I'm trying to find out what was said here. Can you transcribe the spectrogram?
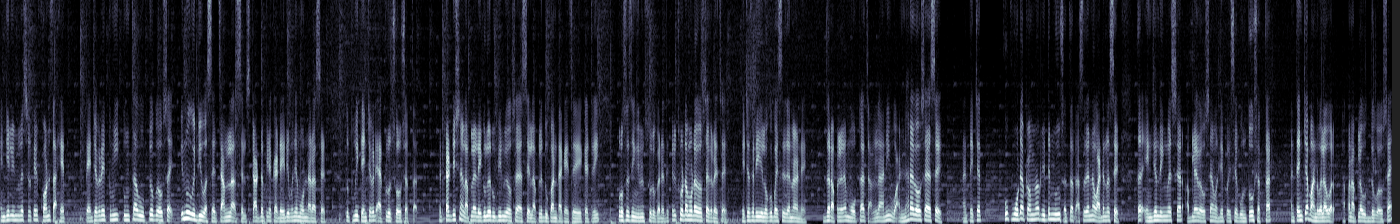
एंजल इन्व्हेस्टर काही फंड्स आहेत त्यांच्याकडे तुम्ही तुमचा उपयोग व्यवसाय इनोव्हेटिव्ह असेल चांगला असेल स्टार्टअप या कॅटेगरीमध्ये मोडणारा असेल तर तुम्ही त्यांच्याकडे अप्रोच करू शकतात तर ट्रॅडिशनल आपला रेग्युलर रुटीन व्यवसाय असेल आपलं दुकान टाकायचं आहे काहीतरी प्रोसेसिंग युनिट सुरू करायचं आहे, तरी छोटा मोठा व्यवसाय करायचा आहे. याच्यासाठी लोक पैसे देणार नाही. जर आपल्याला मोठा चांगला आणि वाढणारा व्यवसाय असेल आणि त्याच्यात खूप मोठ्या प्रमाणावर रिटर्न मिळू शकतात असं त्यांना वाटत असेल तर एंजल इन्व्हेस्टर आपल्या व्यवसायामध्ये पैसे गुंतवू शकतात आणि त्यांच्या भांडवलावर आपण आपला उद्योग व्यवसाय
